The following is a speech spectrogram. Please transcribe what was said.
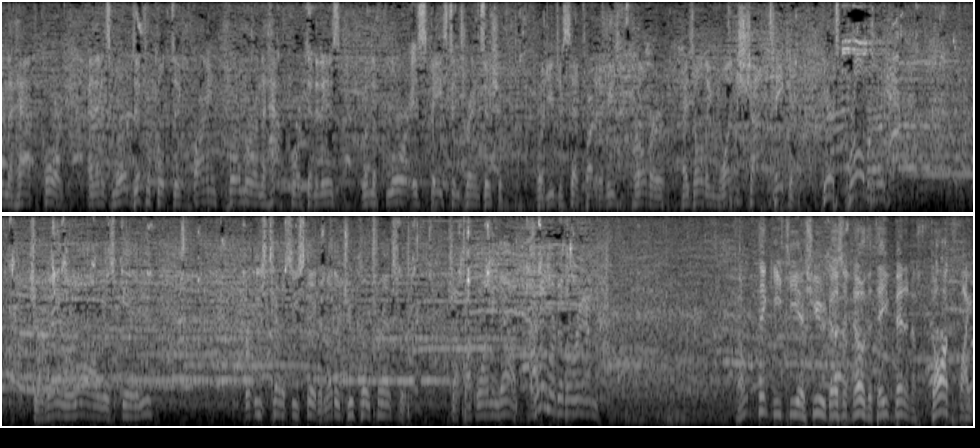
in the half court, and then it's more difficult to find Cromer in the half court than it is when the floor is spaced in transition. What you just said, part of the reason Cromer has only one shot taken. Here's Cromer. Jermaine Long is in for East Tennessee State. Another JUCO transfer. Shot clock winding down. Cromer to the rim. Don't think ETSU doesn't know that they've been in a dogfight,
